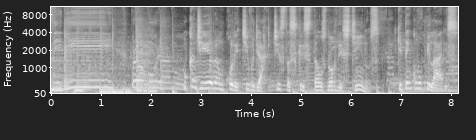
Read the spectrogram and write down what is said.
seguir procuramos. O Candeeiro é um coletivo de artistas cristãos nordestinos que tem como pilares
